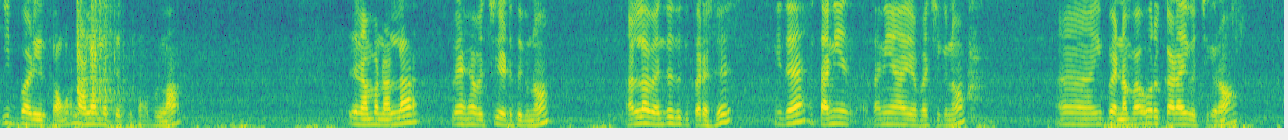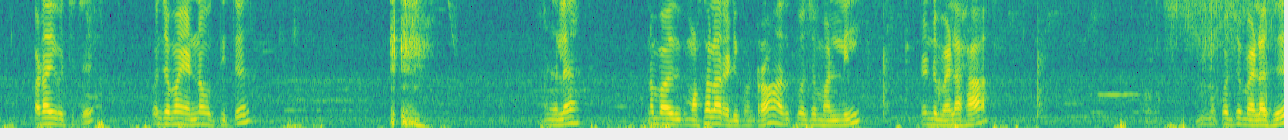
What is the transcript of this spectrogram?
ஹீட் பாடி இருக்கவங்க நல்லெண்ணெய் சேர்த்து சாப்பிட்லாம். இதை நம்ம நல்லா வேக வச்சு எடுத்துக்கணும். நல்லா வெந்ததுக்கு பிறகு இதை தனியாக தனியாக வச்சுக்கணும். இப்போ நம்ம ஒரு கடாய் வச்சுக்கிறோம். கடாய் வச்சுட்டு கொஞ்சமாக எண்ணெய் ஊற்றிட்டு அதில் நம்ம அதுக்கு மசாலா ரெடி பண்ணுறோம் அதுக்கு கொஞ்சம் மல்லி ரெண்டு மிளகா கொஞ்சம் மிளகு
